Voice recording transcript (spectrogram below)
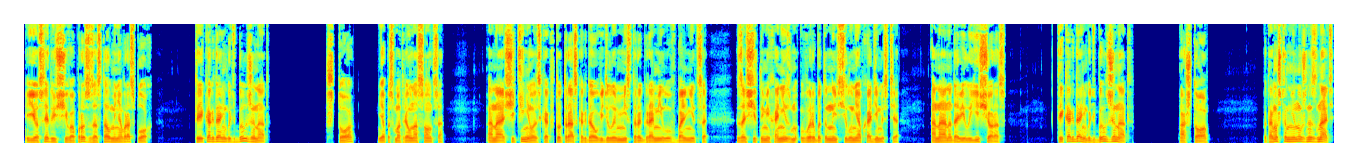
Ее следующий вопрос застал меня врасплох. «Ты когда-нибудь был женат?» «Что?» Я посмотрел на солнце. Она ощетинилась, как в тот раз, когда увидела мистера Громилу в больнице. Защитный механизм, выработанный в силу необходимости. Она надавила еще раз. «Ты когда-нибудь был женат?» «А что?» «Потому что мне нужно знать,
